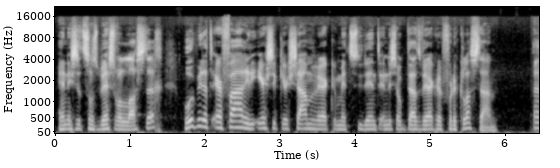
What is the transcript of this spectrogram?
en is het soms best wel lastig. Hoe heb je dat ervaren, die eerste keer samenwerken met studenten en dus ook daadwerkelijk voor de klas staan? Uh,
